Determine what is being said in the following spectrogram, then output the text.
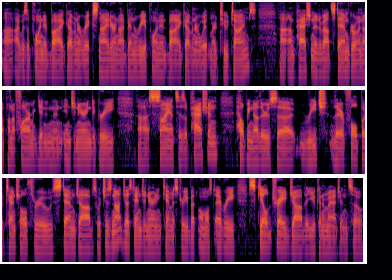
Uh, I was appointed by Governor Rick Snyder, and I've been reappointed by Governor Whitmer two times. Uh, I'm passionate about STEM, growing up on a farm and getting an engineering degree. Uh, science is a passion, helping others uh, reach their full potential through STEM jobs, which is not just engineering and chemistry, but almost every skilled trade job that you can imagine. So.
